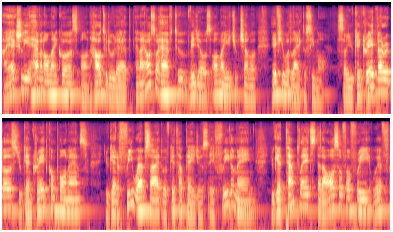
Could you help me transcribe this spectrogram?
I actually have an online course on how to do that, and I also have two videos on my YouTube channel if you would like to see more. So you can create variables, you can create components, you get a free website with GitHub Pages, a free domain, you get templates that are also for free with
